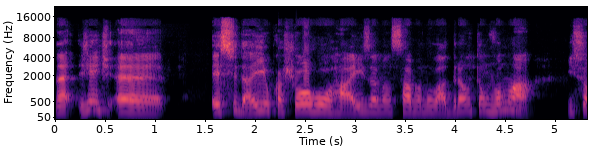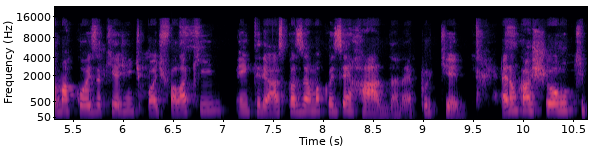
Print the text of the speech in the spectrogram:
Né? Gente, é, esse daí, o cachorro raiz avançava no ladrão, então vamos lá isso é uma coisa que a gente pode falar que, entre aspas, é uma coisa errada, né? Porque era um cachorro que,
